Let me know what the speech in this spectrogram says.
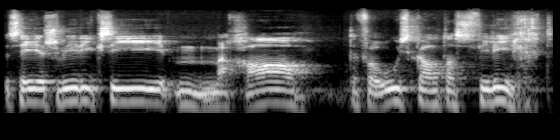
sehr schwierig sein. Man kann davon ausgehen, dass vielleicht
